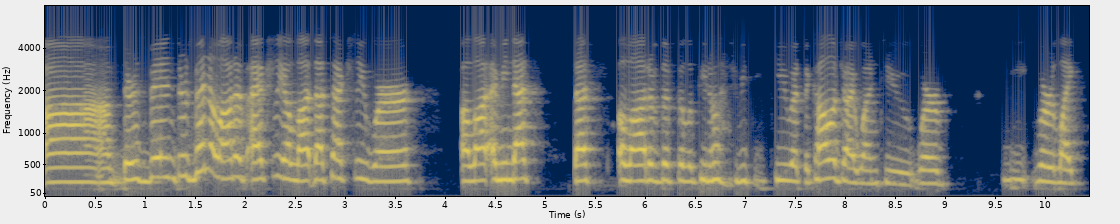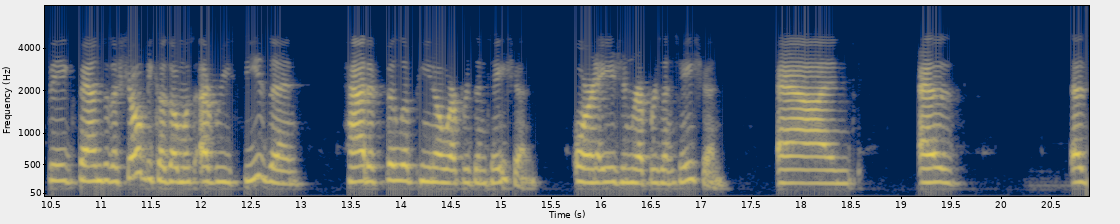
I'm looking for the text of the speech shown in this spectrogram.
Um, there's been there's been a lot of actually a lot. That's actually where a lot. I mean, that's that's a lot of the Filipino LGBTQ at the college I went to were were like big fans of the show because almost every season had a Filipino representation or an Asian representation. And as as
